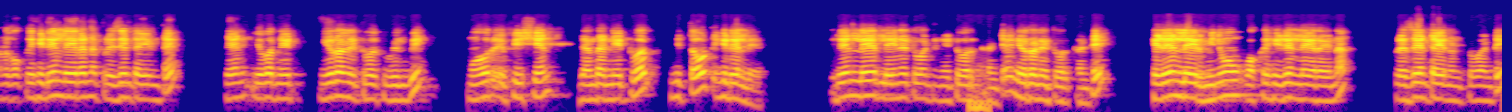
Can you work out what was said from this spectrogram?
మనకు ఒక హిడెన్ లేయర్ అనే ప్రెజెంట్ అయి ఉంటే then your net neural network will be more efficient than the network without hidden layer hidden layer లేనటువంటి నెట్వర్క్ అంటే న్యూరో నెట్వర్క్ అంటే హిడెన్ లేయర్ మినిమం ఒక హిడెన్ లేయర్ అయినా ప్రెసెంట్ అయినటువంటి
